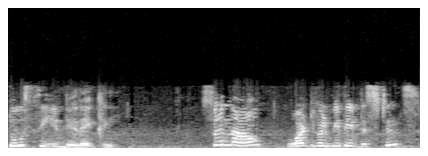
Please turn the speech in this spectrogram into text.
to C directly. So now what will be the distance?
